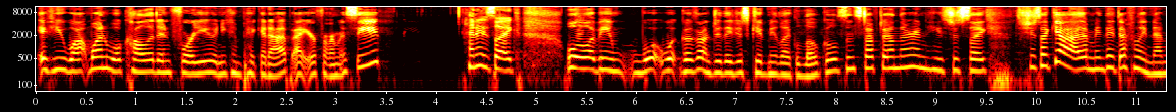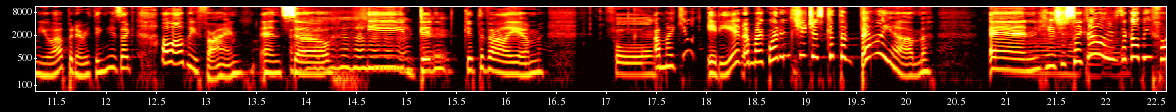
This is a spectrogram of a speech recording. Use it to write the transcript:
if you want one, we'll call it in for you and you can pick it up at your pharmacy. And he's like, well, I mean, what, what goes on? Do they just give me like locals and stuff down there? And he's just like, she's like, yeah, I mean, they definitely numb you up and everything. He's like, oh, I'll be fine. And so he didn't get the Valium. Fool. I'm like, you idiot. I'm like, why didn't you just get the Valium? And he's just oh like, no, he's like, I'll be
